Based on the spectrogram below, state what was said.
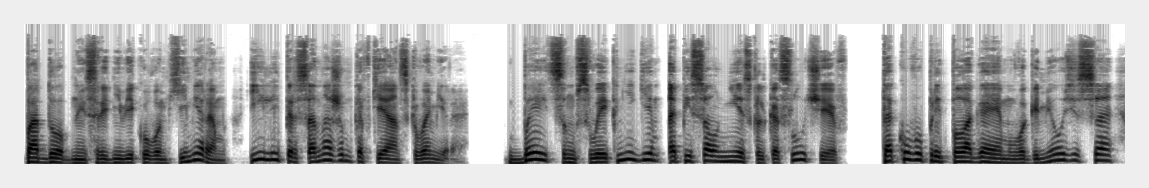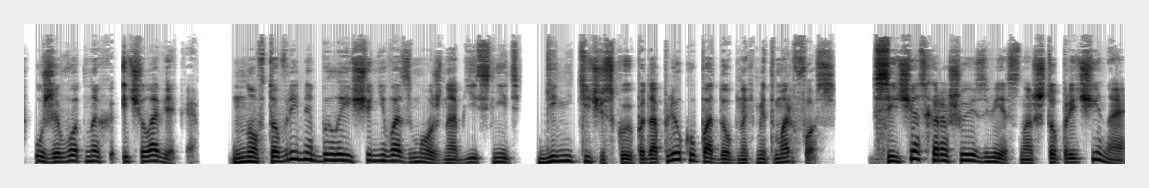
подобные средневековым химерам или персонажам кавказского мира. Бейтсон в своей книге описал несколько случаев такого предполагаемого гомеозиса у животных и человека. Но в то время было еще невозможно объяснить генетическую подоплеку подобных метаморфоз. Сейчас хорошо известно, что причина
